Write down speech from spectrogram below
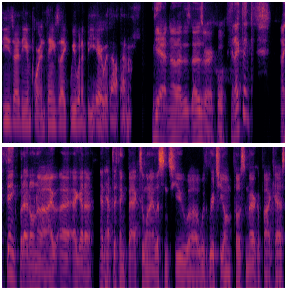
these are the important things like we wouldn't be here without them. Yeah, no, that is that is very cool. And I think, I think, but I don't know. I I, I gotta I'd have to think back to when I listened to you uh, with Richie on Post America podcast.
